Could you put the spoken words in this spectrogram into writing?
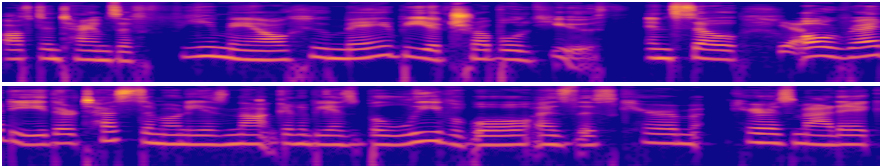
oftentimes a female who may be a troubled youth. And so yes. already their testimony is not going to be as believable as this charismatic,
